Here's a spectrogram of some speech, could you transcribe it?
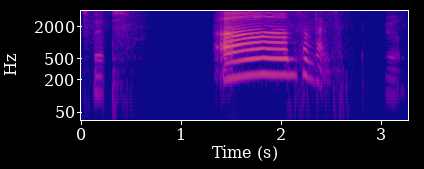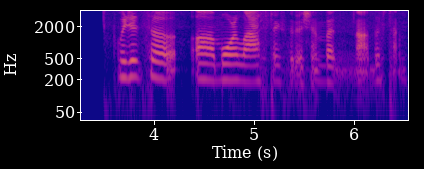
snips? Um, sometimes. Yeah. We did so uh, more last expedition, but not this time.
